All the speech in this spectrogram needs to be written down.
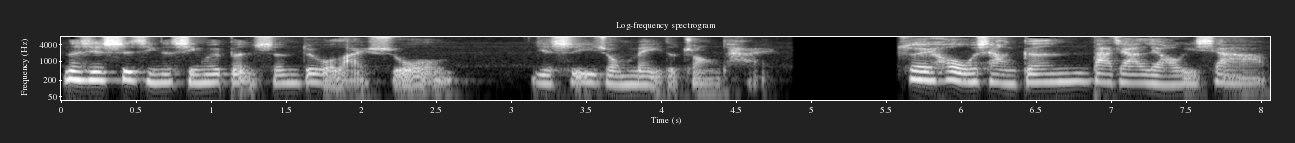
那些事情的行为本身对我来说，也是一种美的状态。最后，我想跟大家聊一下，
